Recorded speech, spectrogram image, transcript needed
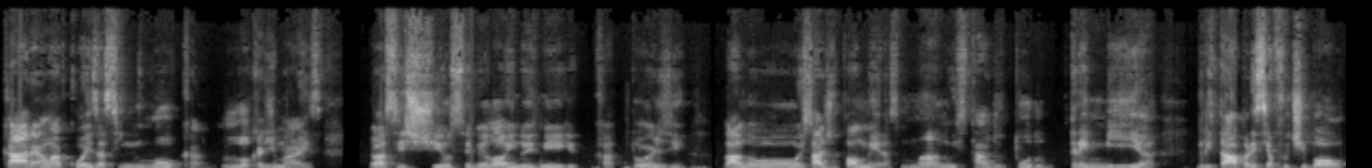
Cara, é uma coisa, assim, louca, louca demais. Eu assisti o CBLOL em 2014, lá no estádio do Palmeiras. Mano, o estádio todo tremia, gritava, parecia futebol.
